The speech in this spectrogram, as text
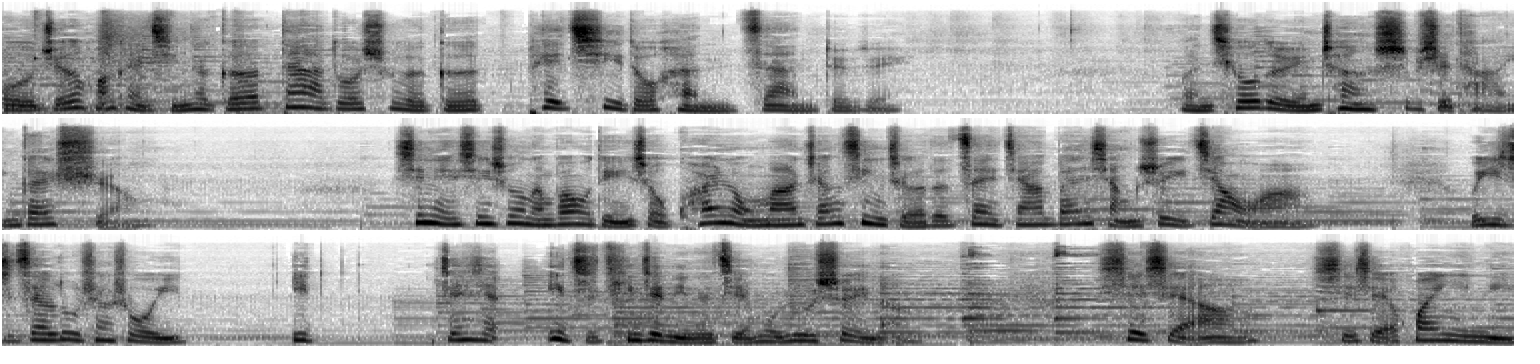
我觉得黄凯芹的歌，大多数的歌配器都很赞，对不对？晚秋的原唱是不是他？应该是啊。心连心说能帮我点一首《宽容》吗？张信哲的《在加班想睡觉》啊。我一直在路上说，我一一真想一直听着你的节目入睡呢。谢谢啊，谢谢，欢迎你，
